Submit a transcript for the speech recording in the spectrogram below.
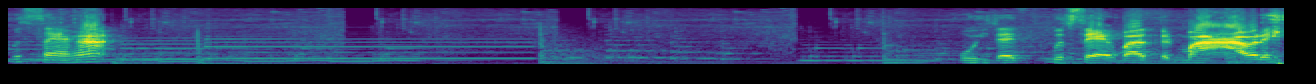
มืดแสงฮะอุ้ยได้มืดแสงมาเป็นหมาไปเลย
